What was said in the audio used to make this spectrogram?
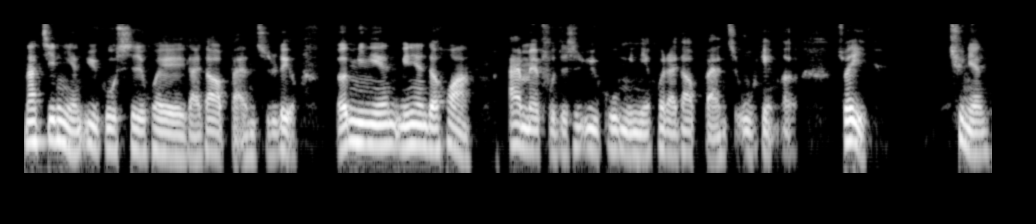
那今年预估是会来到百分之六，而明年明年的话，IMF 只是预估明年会来到百分之五点二，所以去年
